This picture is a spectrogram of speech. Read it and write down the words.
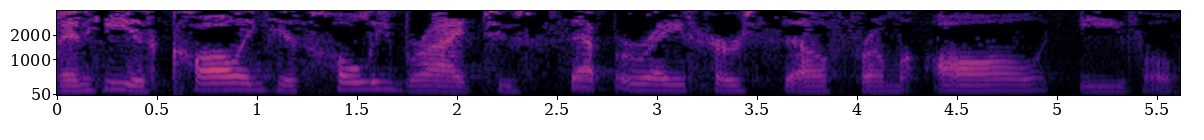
And he is calling his holy bride to separate herself from all evil.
